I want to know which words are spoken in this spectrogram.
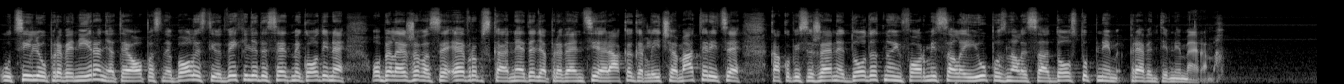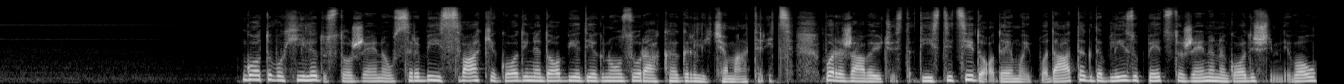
U cilju preveniranja te opasne bolesti od 2007. godine obeležava se Evropska nedelja prevencije raka grlića materice kako bi se žene dodatno informisale i upoznale sa dostupnim preventivnim merama. Gotovo 1100 žena u Srbiji svake godine dobije dijagnozu raka grlića materice. Poražavajućoj statistici dodajemo i podatak da blizu 500 žena na godišnjem nivou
